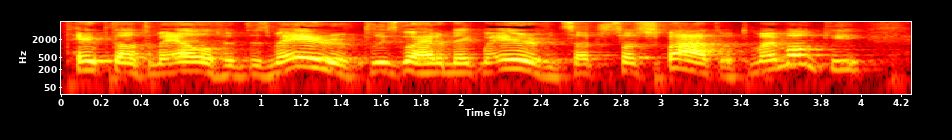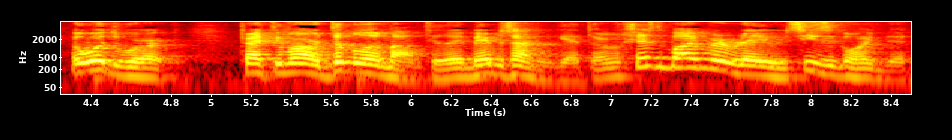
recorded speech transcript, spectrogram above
taped onto my elephant is my Erev, please go ahead and make my Erev in such such spot, or to my monkey, it would work. In fact, tomorrow, maybe it's not going to get there. He sees it going there.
